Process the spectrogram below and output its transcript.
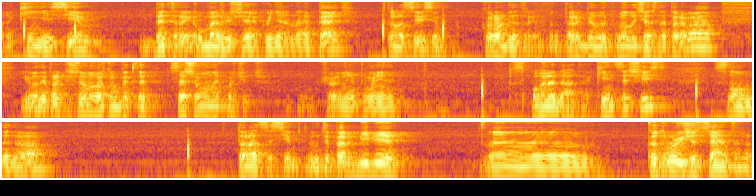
Е, Кінь Е7, Б3, обмежуючи коня на 5, траса 8, король d3. Ну, Тепер величезна перевага. І вони практично можуть робити все, що вони хочуть. Чорні повинні споглядати. Кінь це 6, слон d2, Тора це 7. Ну, тепер білі е, контролюючи центр.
